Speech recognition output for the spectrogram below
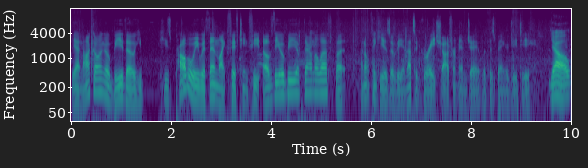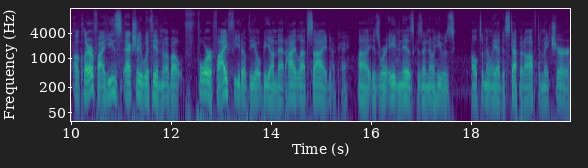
Yeah, not going OB though. He he's probably within like 15 feet of the OB up there on the left, but I don't think he is OB, and that's a great shot from MJ with his banger GT. Yeah, I'll, I'll clarify. He's actually within about four or five feet of the OB on that high left side. Okay. Uh, is where Aidan is because I know he was ultimately had to step it off to make sure.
